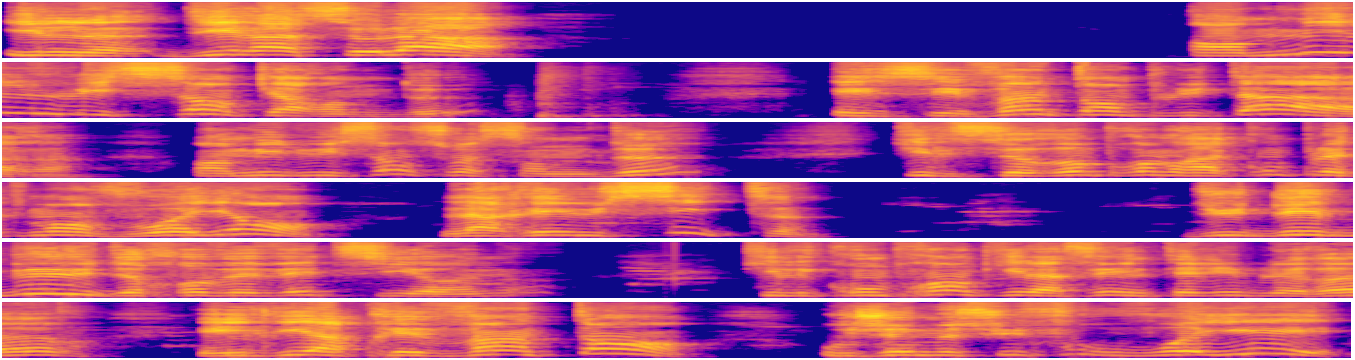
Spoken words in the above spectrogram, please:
Il dira cela en 1842, et c'est 20 ans plus tard, en 1862, qu'il se reprendra complètement, voyant la réussite du début de Chovevet Sion, qu'il comprend qu'il a fait une terrible erreur, et il dit après 20 ans où je me suis fourvoyé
